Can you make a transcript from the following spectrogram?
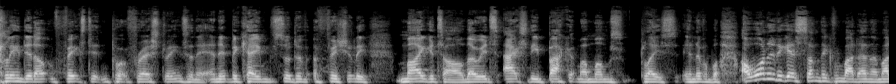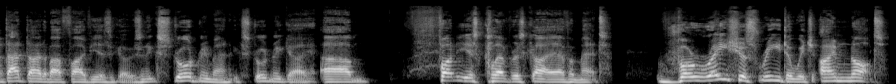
cleaned it up and fixed it and put fresh strings in it. And it became sort of officially my guitar, although it's actually back at my mum's place in Liverpool. I wanted to get something from my dad. though. My dad died about five years ago. He was an extraordinary man, extraordinary guy. Um, funniest, cleverest guy I ever met. Voracious reader, which I'm not.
